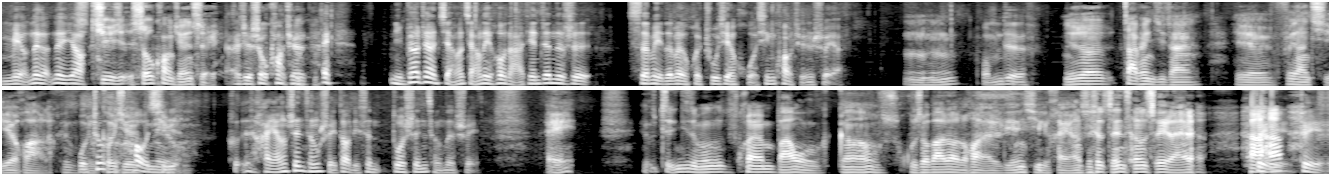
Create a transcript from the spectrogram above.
没有那个那要去收矿泉水，而且收矿泉水。哎，你不要这样讲，讲了以后哪一天真的是 7-Eleven 会出现火星矿泉水啊？嗯哼，我们这你说诈骗集团也非常企业化了，我就很好奇，海洋深层水到底是多深层的水？哎，这你怎么突然把我刚刚胡说八道的话联系海洋深深层水来了？对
